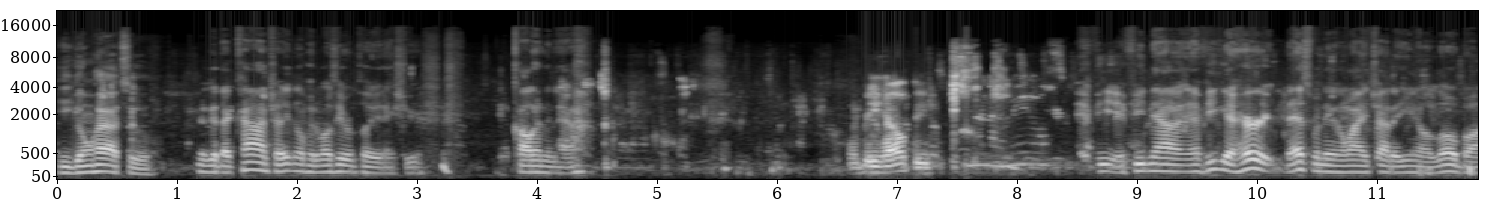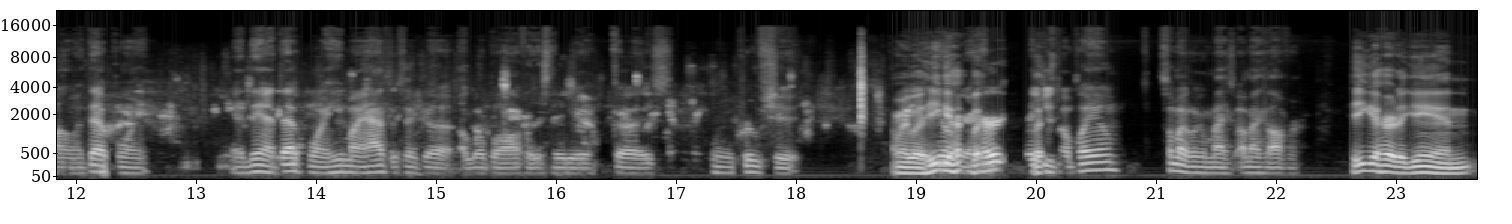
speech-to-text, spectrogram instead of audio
He gonna have to. Look at that contract. He gonna play the most he ever played next year. Calling it now. And be healthy. If he if he now if he get hurt, that's when they might try to you know lowball him at that point. And then at that point, he might have to take a, a low ball offer to stay there because he can improve shit. I mean, but he He get, get but, hurt. They but- just don't play him. Somebody gonna max a max offer. he get hurt again,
